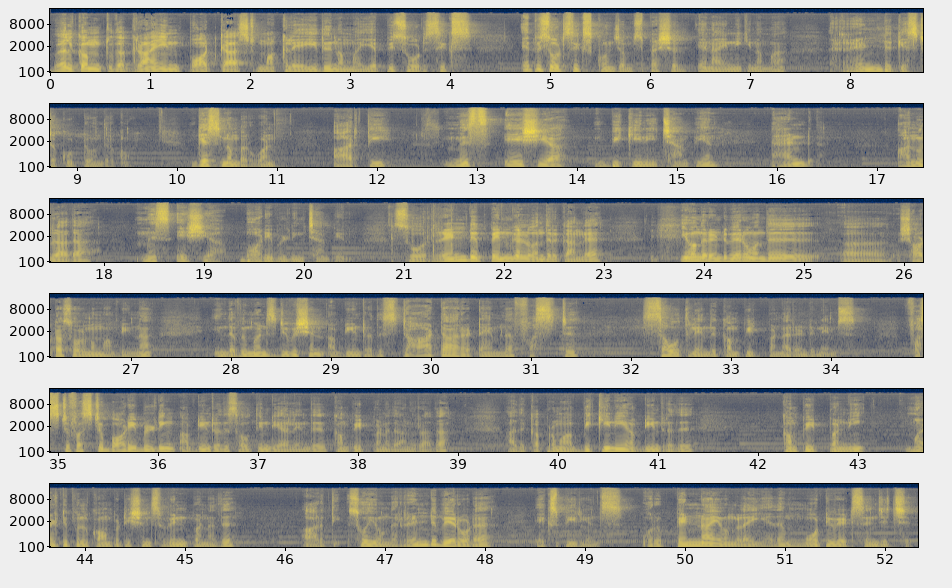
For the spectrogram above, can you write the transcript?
Welcome to the grain podcast மக்களே இது நம்ம எபிசோட் சிக்ஸ் எபிசோட் சிக்ஸ் கொஞ்சம் ஸ்பெஷல் ஏன்னா இன்றைக்கி நம்ம ரெண்டு கெஸ்ட்டை கூப்பிட்டு வந்திருக்கோம். Guest number one Aarthi Miss Asia bikini champion and Anuradha Miss Asia bodybuilding champion so ரெண்டு பெண்கள் வந்திருக்காங்க. இவங்க ரெண்டு பேரும் வந்து ஷார்ட்டாக சொல்லணும் அப்படின்னா இந்த விமன்ஸ் டிவிஷன் அப்படின்றது ஸ்டார்ட் ஆகிற டைமில் ஃபஸ்ட்டு சவுத்துலேருந்து கம்ப்ளீட் பண்ண ரெண்டு names first first body building அப்படின்றது சவுத் இந்தியாவிலேருந்து கம்ப்ளீட் பண்ணது அனுராதா. அதுக்கப்புறமா பிக்கினி அப்படின்றது கம்ப்ளீட் பண்ணி மல்டிபிள் காம்படிஷன்ஸ் வின் பண்ணது ஆர்த்தி. ஸோ இவங்க ரெண்டு பேரோட எக்ஸ்பீரியன்ஸ் ஒரு பெண்ணாக இவங்களை எதை மோட்டிவேட் செஞ்சிச்சு?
